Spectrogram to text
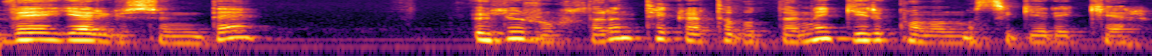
ve yeryüzünde ölü ruhların tekrar tabutlarına geri konulması gerekir.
